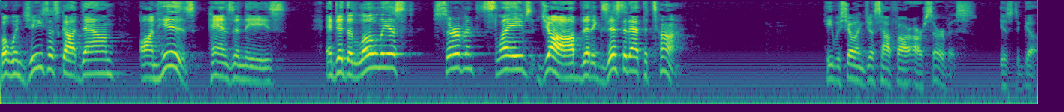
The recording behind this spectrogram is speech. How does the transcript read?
But when Jesus got down on his hands and knees and did the lowliest servant slave's job that existed at the time, he was showing just how far our service is to go.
